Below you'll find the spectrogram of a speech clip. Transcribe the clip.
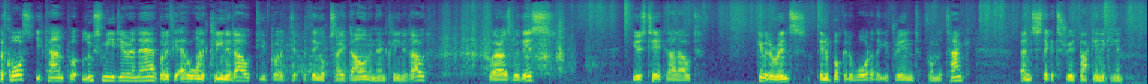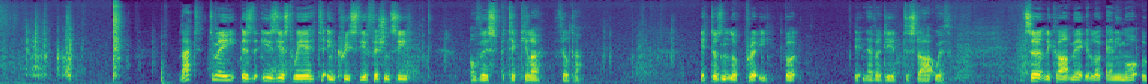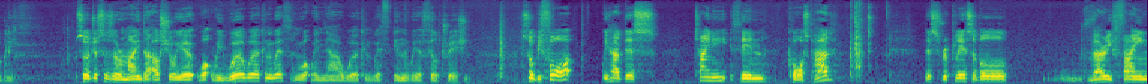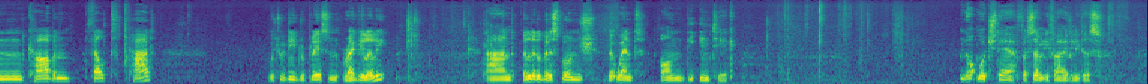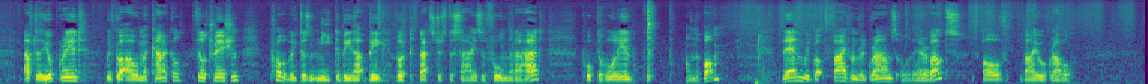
Of course, you can put loose media in there, but if you ever want to clean it out, you've got to tip the thing upside down and then clean it out. Whereas with this, you just take that out, give it a rinse in a bucket of water that you've drained from the tank, and stick it straight back in again. That, to me, is the easiest way to increase the efficiency of this particular filter. It doesn't look pretty, but it never did to start with. Certainly can't make it look any more ugly. So just as a reminder, I'll show you what we were working with and what we're now working with in the way of filtration. So before, we had this tiny, thin, coarse pad, this replaceable, very fine carbon felt pad, which would need replacing regularly, and a little bit of sponge that went on the intake. Not much there for 75 litres. After the upgrade, we've got our mechanical filtration. Probably doesn't need to be that big, but that's just the size of foam that I had. Poked a hole in on the bottom. Then we've got 500 grams or thereabouts of bio gravel.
